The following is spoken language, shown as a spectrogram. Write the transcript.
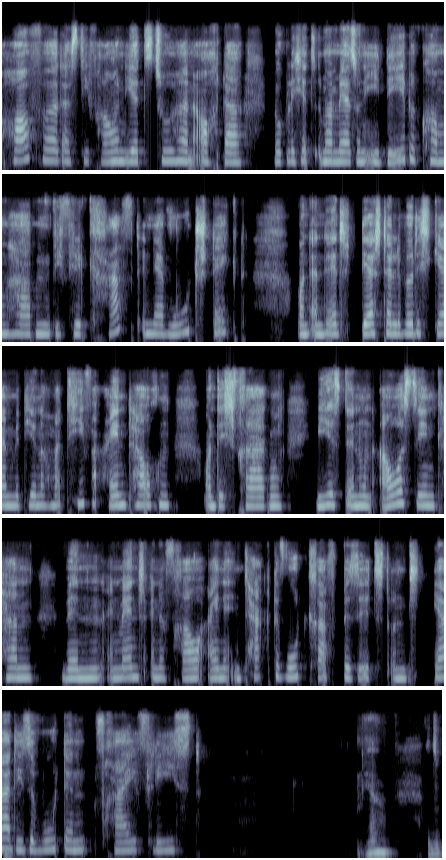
hoffe, dass die Frauen, die jetzt zuhören, auch da wirklich jetzt immer mehr so eine Idee bekommen haben, wie viel Kraft in der Wut steckt. Und an der, der Stelle würde ich gerne mit dir nochmal tiefer eintauchen und dich fragen, wie es denn nun aussehen kann, wenn ein Mensch, eine Frau eine intakte Wutkraft besitzt und ja, diese Wut denn frei fließt. Ja, also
